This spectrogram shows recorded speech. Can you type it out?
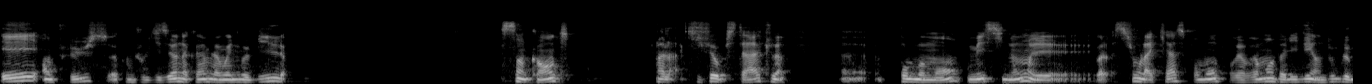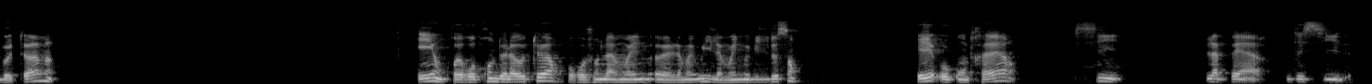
et en plus, comme je vous le disais, on a quand même la moyenne mobile 50, voilà, qui fait obstacle. Euh, pour le moment, mais sinon, si on la casse, pour moi, on pourrait vraiment valider un double bottom et on pourrait reprendre de la hauteur pour rejoindre la moyenne, euh, la, oui, mobile 200. Et au contraire, si la paire décide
